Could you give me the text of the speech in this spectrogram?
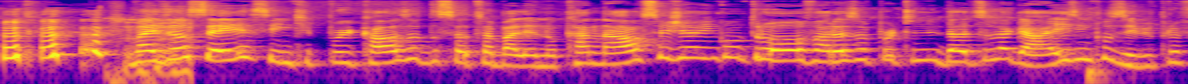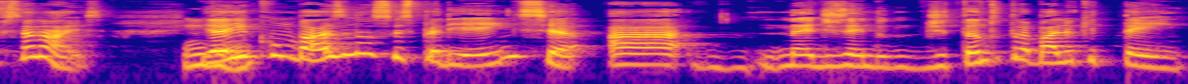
Mas eu sei, assim, que por causa do seu trabalho no canal, você já encontrou várias oportunidades legais, inclusive profissionais. Uhum. E aí, com base na sua experiência, a, né, dizendo de tanto trabalho que tem,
